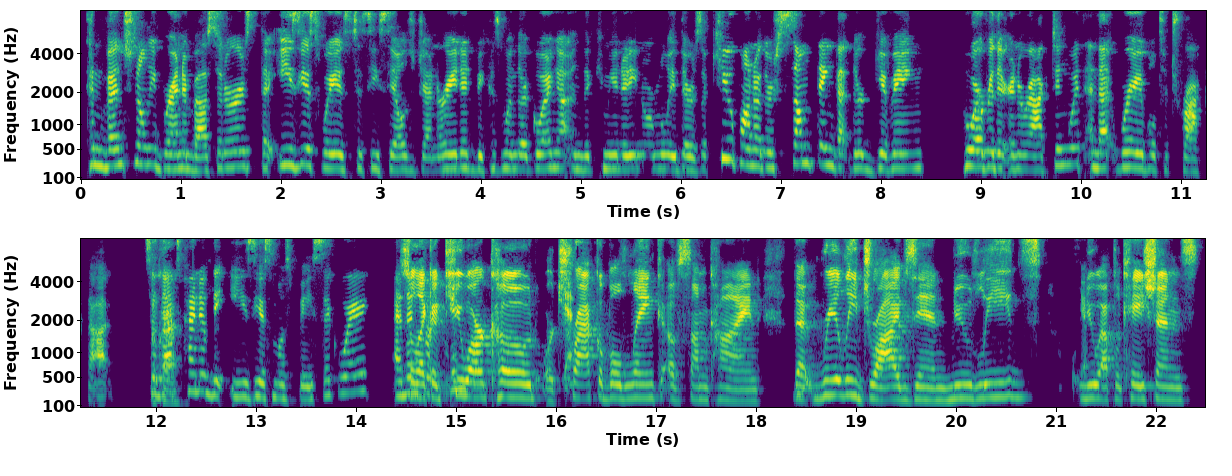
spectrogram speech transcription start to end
Conventionally brand ambassadors, the easiest way is to see sales generated because when they're going out in the community, normally there's a coupon or there's something that they're giving whoever they're interacting with and that we're able to track that. So okay. that's kind of the easiest, most basic way. And so like a QR code or trackable link of some kind that mm-hmm. really drives in new leads, new applications,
